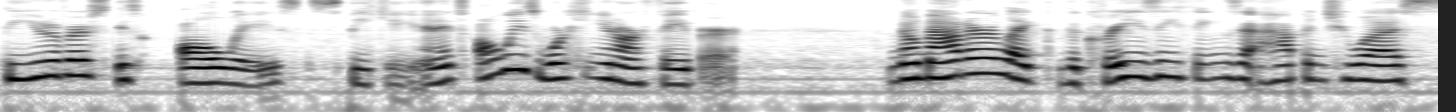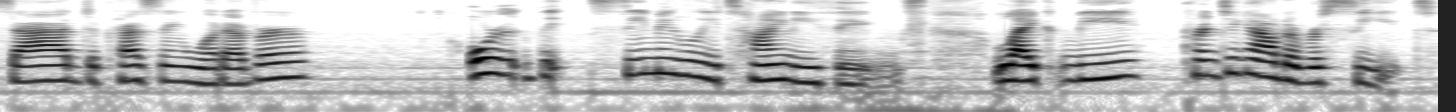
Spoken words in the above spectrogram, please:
The universe is always speaking and it's always working in our favor. No matter like the crazy things that happen to us, sad, depressing, whatever, or the seemingly tiny things like me printing out a receipt.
